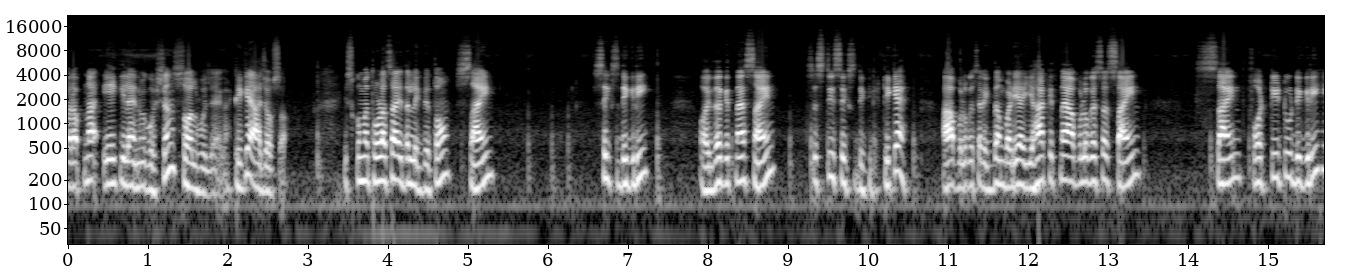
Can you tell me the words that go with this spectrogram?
और अपना एक ही लाइन में क्वेश्चन सॉल्व हो जाएगा। ठीक है, आ जाओ साहब इसको मैं थोड़ा सा इधर लिख देता हूँ, साइन सिक्स डिग्री और इधर कितना है? साइन सिक्सटी सिक्स डिग्री, ठीक है? आप बोलोगे, सर, एकदम बढ़िया। यहाँ कितना है? आप बोलोगे, sir, sine sine forty two degree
